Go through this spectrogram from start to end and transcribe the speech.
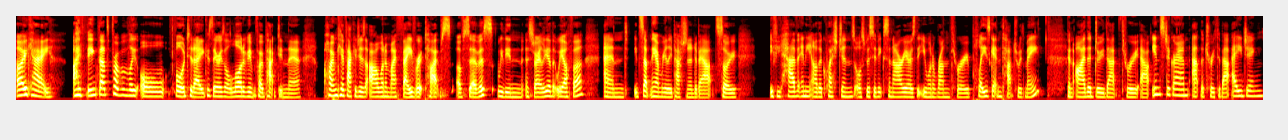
Okay, I think that's probably all for today because there is a lot of info packed in there. Home care packages are one of my favorite types of service within Australia that we offer, and it's something I'm really passionate about. So, if you have any other questions or specific scenarios that you want to run through, please get in touch with me. You can either do that through our Instagram at The Truth About Aging,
